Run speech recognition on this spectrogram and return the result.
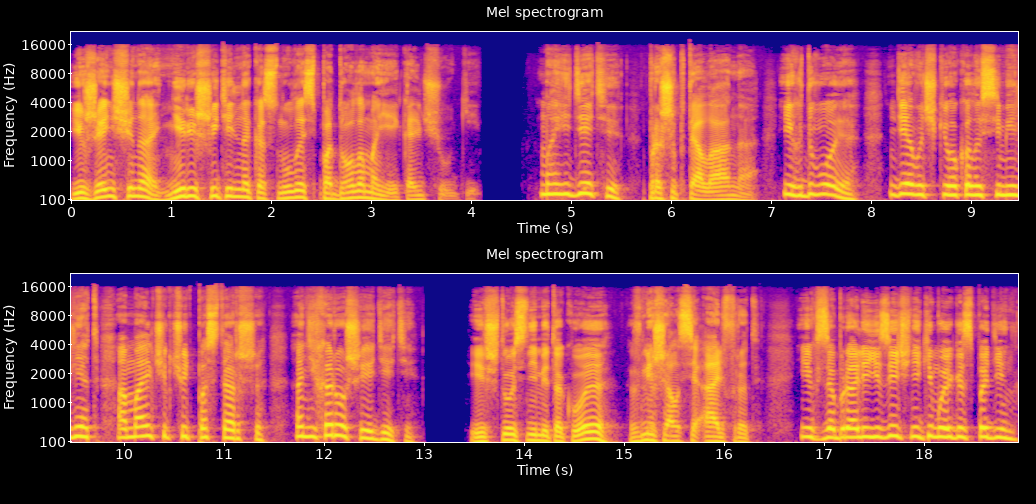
и женщина нерешительно коснулась подола моей кольчуги. «Мои дети», – прошептала она, их двое. Девочки около семи лет, а мальчик чуть постарше. Они хорошие дети». «И что с ними такое?» – вмешался Альфред. «Их забрали язычники, мой господин»,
